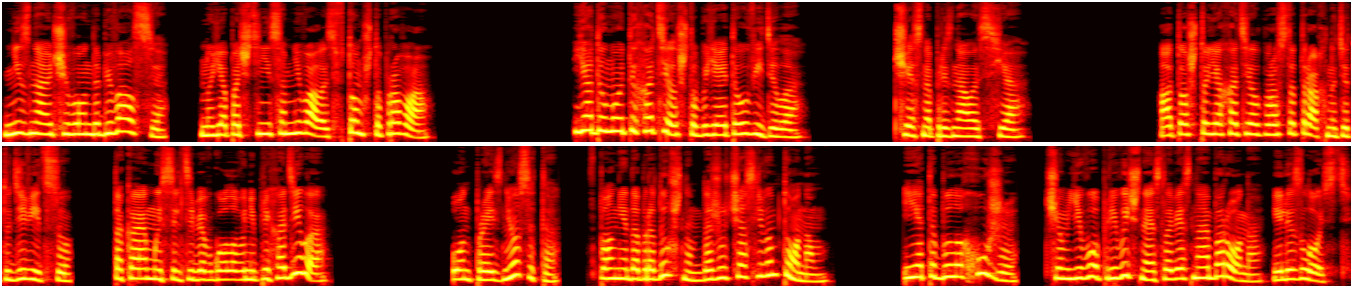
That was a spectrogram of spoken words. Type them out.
Не знаю, чего он добивался, но я почти не сомневалась в том, что права. Я думаю, ты хотел, чтобы я это увидела честно призналась я. А то, что я хотел просто трахнуть эту девицу, такая мысль тебе в голову не приходила? Он произнес это вполне добродушным, даже участливым тоном. И это было хуже, чем его привычная словесная оборона или злость.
